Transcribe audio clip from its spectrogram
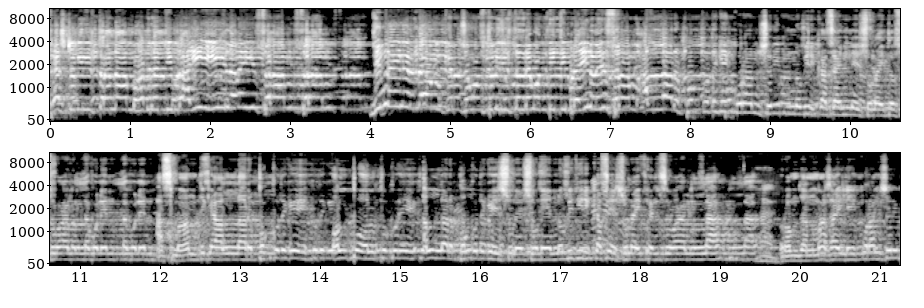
শ্রেষ্ঠ ফিরিস্তার নাম হজরত ইব্রাহিম আলাইহিস সালাম সালাম। জিবরাইলের দাম কেন সমস্ত ফিরিস্তাদের মধ্যে জিবরাইল আলাইহিস সালাম আল্লাহর পক্ষ থেকে কোরআন শরীফ নবীর কাছে আনলে শোনাইতো সুবহানাল্লাহ বলেন বলেন আসমান থেকে আল্লাহর পক্ষ থেকে অল্প অল্প করে আল্লাহর পক্ষ থেকে শুনে শুনে নবীজির কাছে শোনাইতেন সুবহানাল্লাহ। রমজান মাস আইলে কোরআন শরীফ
